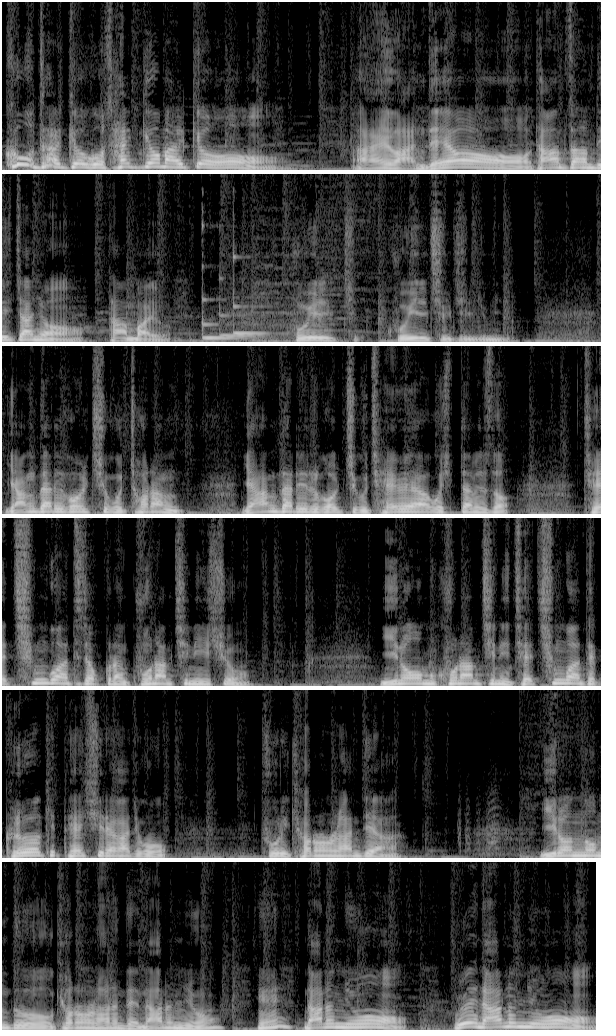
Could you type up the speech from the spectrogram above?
그거 어떡할겨? 그거 살겨 말겨? 아유 안 돼요. 다음 사람도 있잖요. 다음 봐요. 917 9177 주민요. 양다리 걸치고 저랑 양다리를 걸치고 제외하고 싶다면서 제 친구한테 접근한 구남친이 이슈. 이놈 구남친이 제 친구한테 그렇게 대실해가지고 둘이 결혼을 한지야. 이런 놈도 결혼을 하는데 나는요? 예? 나는요? 왜 나는요?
